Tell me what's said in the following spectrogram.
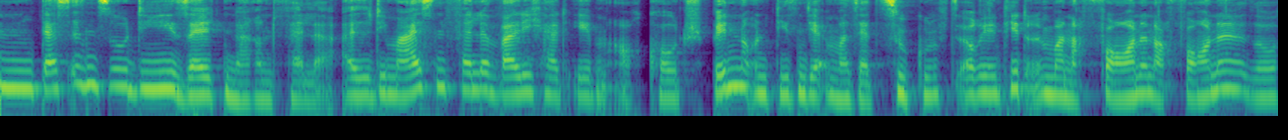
Hm, das sind so die selteneren Fälle. Also die meisten Fälle, weil ich halt eben auch Coach bin und die sind ja immer sehr zukunftsorientiert und immer nach vorne, nach vorne. So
